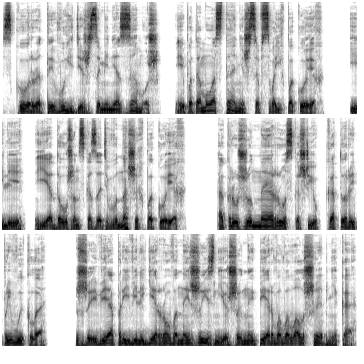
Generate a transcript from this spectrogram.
«Скоро ты выйдешь за меня замуж, и потому останешься в своих покоях. Или, я должен сказать, в наших покоях, окруженная роскошью, к которой привыкла, живя привилегированной жизнью жены первого волшебника.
